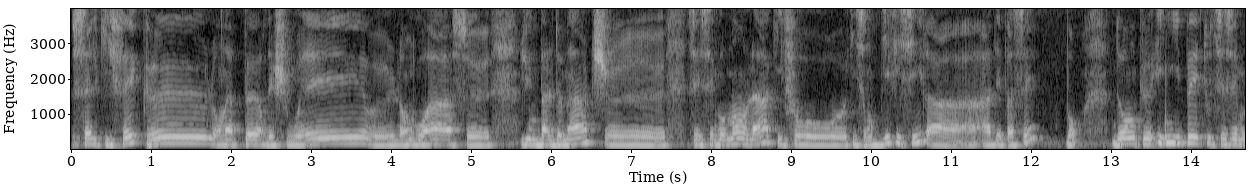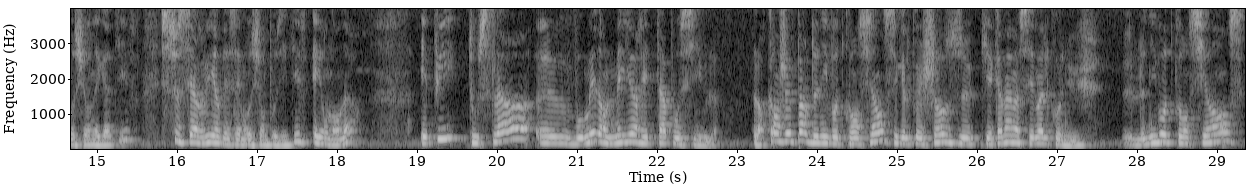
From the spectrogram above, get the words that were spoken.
Celle qui fait que l'on a peur d'échouer, euh, l'angoisse euh, d'une balle de match, euh, c'est ces moments-là qui sont difficiles à, à, dépasser. Bon, donc inhiber toutes ces émotions négatives, se servir des émotions positives, et on en a. Et puis tout cela euh, vous met dans le meilleur état possible. Alors quand je parle de niveau de conscience, c'est quelque chose qui est quand même assez mal connu. Le niveau de conscience,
